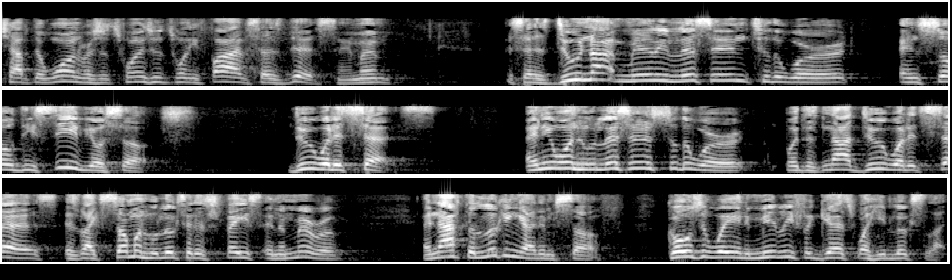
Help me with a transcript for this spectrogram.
chapter 1, verses 22 to 25 says this. Amen. It says, Do not merely listen to the word and so deceive yourselves. Do what it says. Anyone who listens to the word but does not do what it says is like someone who looks at his face in a mirror and after looking at himself goes away and immediately forgets what he looks like.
